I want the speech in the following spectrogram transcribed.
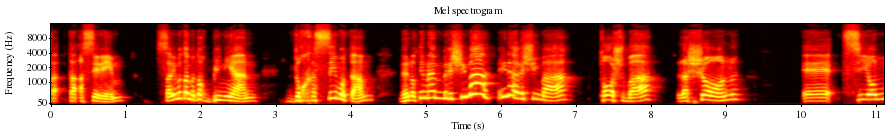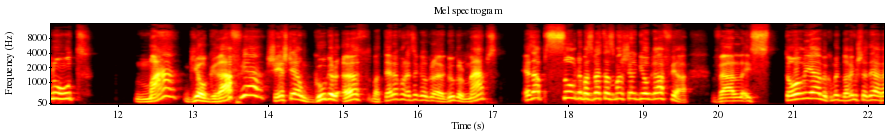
את האסירים, שמים אותם בתוך בניין, דוחסים אותם, ונותנים להם רשימה. הנה הרשימה, תושבע, לשון, אה, ציונות, מה? גיאוגרפיה? שיש לי היום גוגל ארת בטלפון? איזה גוגל, גוגל מפס? איזה אבסורד לבזבז את הזמן של גיאוגרפיה. ועל היסטוריה וכל מיני דברים שאתה יודע,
